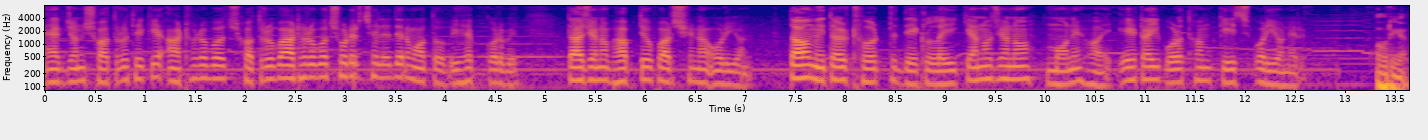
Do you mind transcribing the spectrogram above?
একজন সতেরো থেকে আঠেরো বছর সতেরো বা আঠারো বছরের ছেলেদের মতো বিহেভ করবে তা যেন ভাবতেও পারছে না ওরিয়ন তাও মিতার ঠোঁট দেখলেই কেন যেন মনে হয় এটাই প্রথম কিস ওরিয়নের ওরিয়ন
